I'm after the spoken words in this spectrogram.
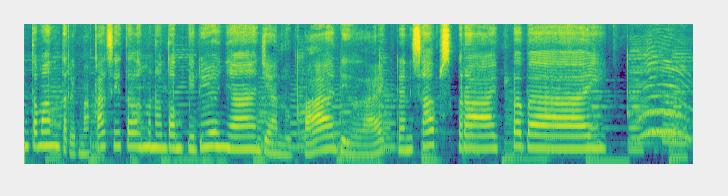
teman-teman. Terima kasih telah menonton videonya. Jangan lupa di like dan di subscribe. Bye-bye.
